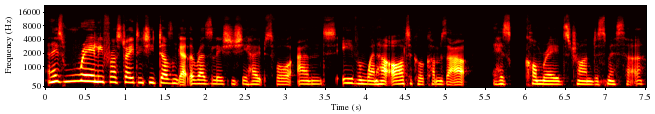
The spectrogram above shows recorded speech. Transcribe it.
And it's really frustrating. She doesn't get the resolution she hopes for. And even when her article comes out, his comrades try and dismiss her.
